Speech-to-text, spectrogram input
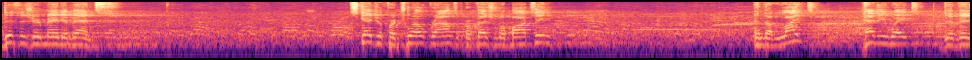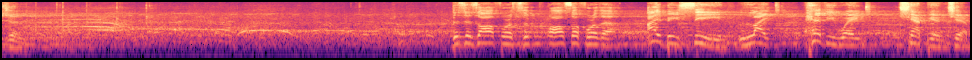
This is your main event. Scheduled for 12 rounds of professional boxing in the light heavyweight division. This is all for, also for the IBC Light Heavyweight Championship.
